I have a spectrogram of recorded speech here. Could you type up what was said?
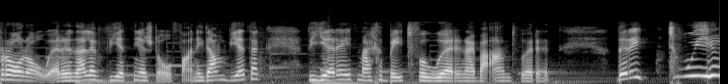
praat daaroor en hulle weet nie eens daarvan nie, dan weet ek die Here het my gebed verhoor en hy beantwoord dit. Dit het twee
